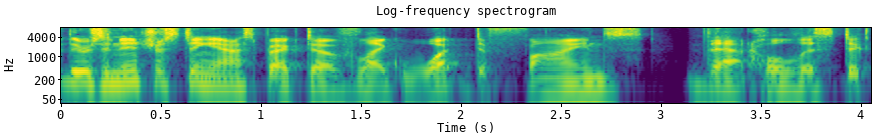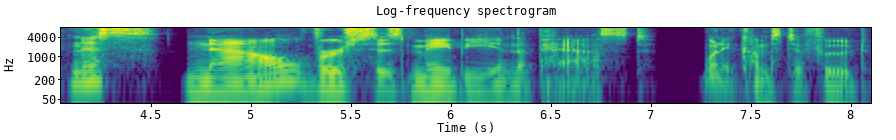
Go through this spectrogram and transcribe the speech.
there's an interesting aspect of like what defines that holisticness now versus maybe in the past when it comes to food.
